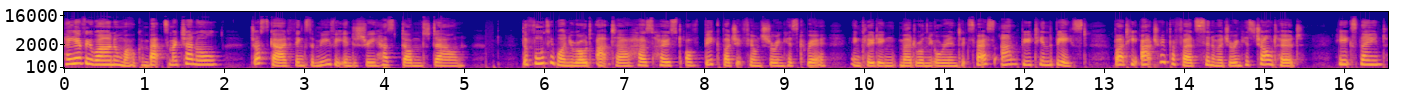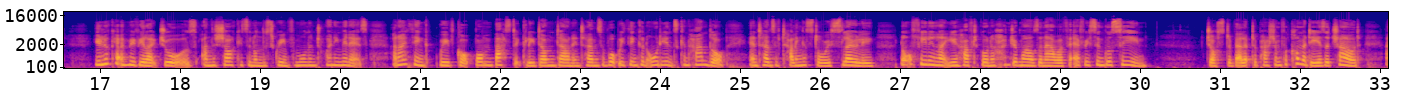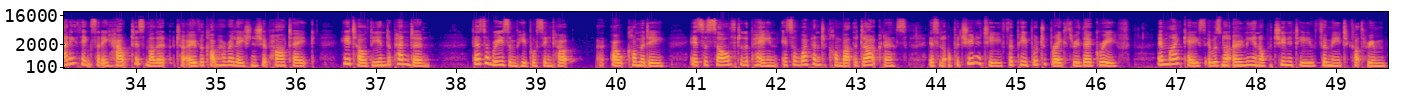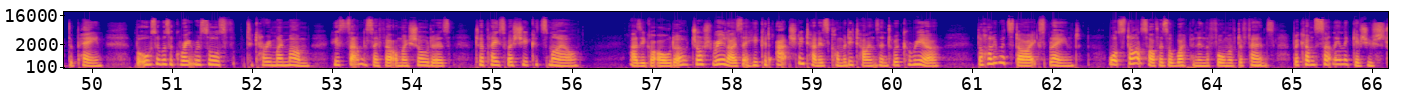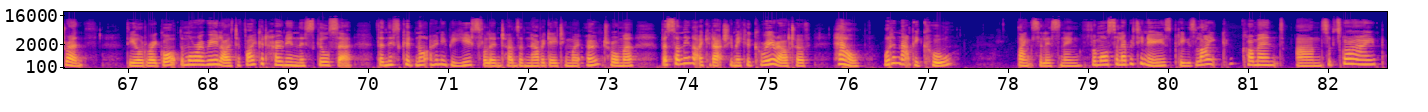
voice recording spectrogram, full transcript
Hey everyone, and welcome back to my channel. Josh Gad thinks the movie industry has dumbed down. The 41 year old actor has host of big budget films during his career, including Murder on the Orient Express and Beauty and the Beast, but he actually preferred cinema during his childhood. He explained, you look at a movie like Jaws, and the shark isn't on the screen for more than 20 minutes, and I think we've got bombastically dumbed down in terms of what we think an audience can handle, in terms of telling a story slowly, not feeling like you have to go on 100 miles an hour for every single scene. Josh developed a passion for comedy as a child, and he thinks that he helped his mother to overcome her relationship heartache. He told The Independent, There's a reason people seek out, out comedy. It's a salve to the pain, it's a weapon to combat the darkness, it's an opportunity for people to break through their grief. In my case, it was not only an opportunity for me to cut through the pain, but also was a great resource to carry my mum, whose sadness I felt on my shoulders, to a place where she could smile. As he got older, Josh realised that he could actually turn his comedy talents into a career. The Hollywood star explained, What starts off as a weapon in the form of defence becomes something that gives you strength. The older I got, the more I realised if I could hone in this skill set, then this could not only be useful in terms of navigating my own trauma, but something that I could actually make a career out of. Hell, wouldn't that be cool? Thanks for listening. For more celebrity news, please like, comment, and subscribe.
